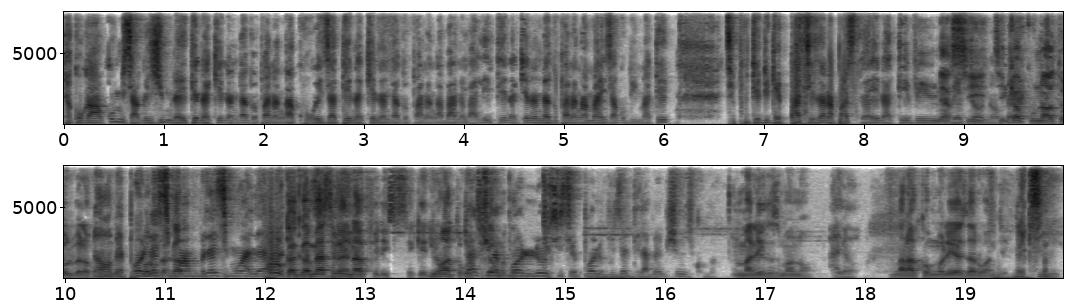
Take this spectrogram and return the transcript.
nakokaka komisa régime na ye te nake na ndako epa na nga kore eza te nake na ndako epa na nga bana bale te nake na ndako epa na nga mai eza kobima te. C'est pour te dire que passe eza na passe na ye na tv non, mais- Paul laisse-moi aller paul là aussi c'est Paul vous êtes la même chose comment? Malheureusement non. Alors. Nga na congolais aza rwandais. Merci.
